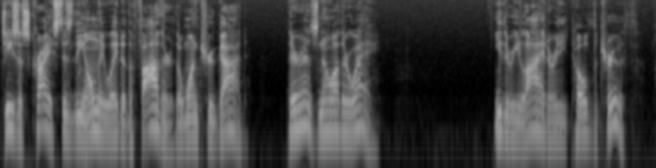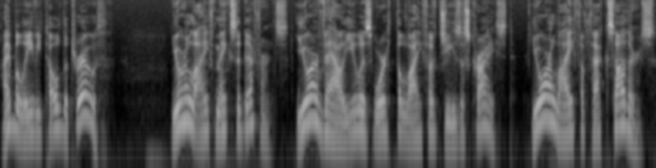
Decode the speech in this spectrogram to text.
Jesus Christ is the only way to the Father, the one true God. There is no other way. Either he lied or he told the truth. I believe he told the truth. Your life makes a difference. Your value is worth the life of Jesus Christ. Your life affects others.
